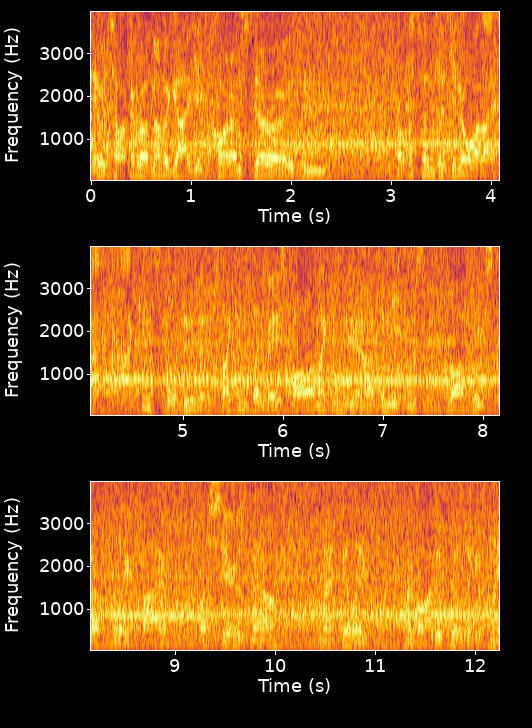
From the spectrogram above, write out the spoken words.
they were talking about another guy getting caught on steroids, and all of a sudden it's like, you know what, I, I, I can still do this. I can play baseball, and I can, you know, I've been eating this raw food stuff for like five plus years now, and I feel like my body feels like it's 19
